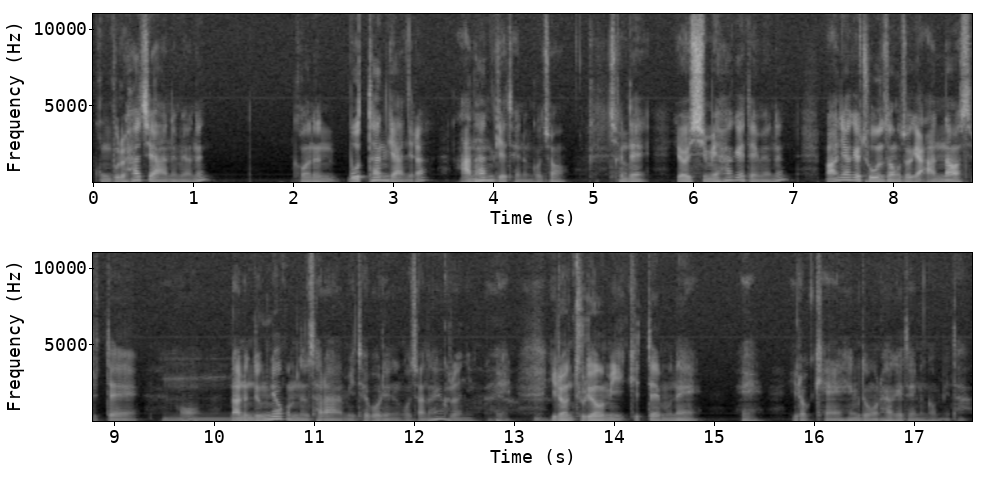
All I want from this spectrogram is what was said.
공부를 하지 않으면은 그거는 못한 게 아니라 안 한 게 되는 거죠. 그쵸. 근데 열심히 하게 되면은 만약에 좋은 성적이 안 나왔을 때 어, 음. 나는 능력 없는 사람이 돼버리는 거잖아요. 그러니까요. 예. 음. 이런 두려움이 있기 때문에 예, 이렇게 행동을 하게 되는 겁니다.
